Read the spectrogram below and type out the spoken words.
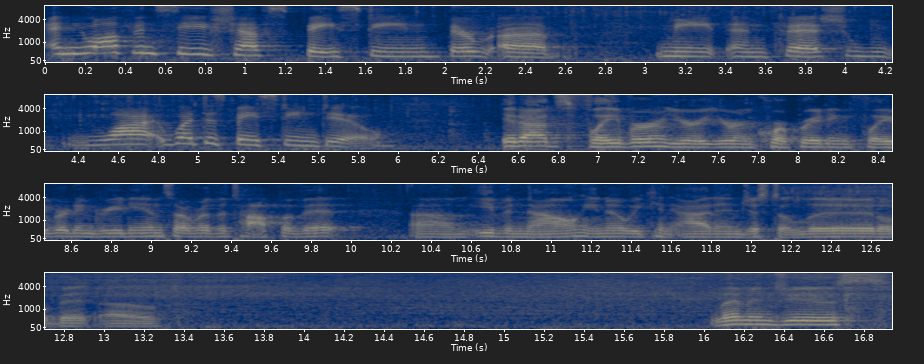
And you often see chefs basting their uh, meat and fish. Why, what does basting do? It adds flavor. You're, you're incorporating flavored ingredients over the top of it. Um, even now, you know, we can add in just a little bit of lemon juice,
